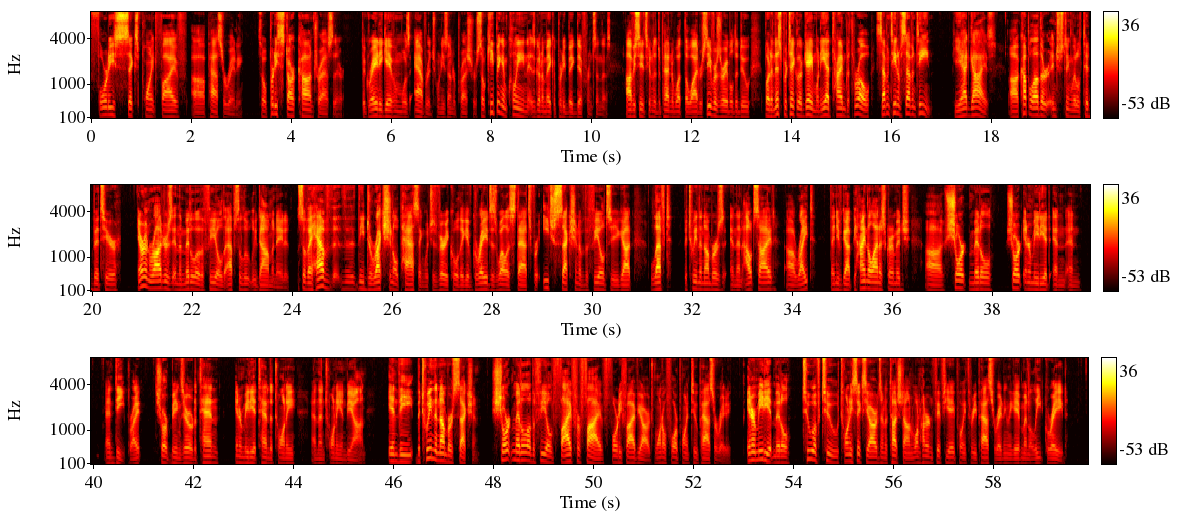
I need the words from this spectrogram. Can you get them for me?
46.5 uh, passer rating. So pretty stark contrast there. The grade he gave him was average when he's under pressure. So keeping him clean is going to make a pretty big difference in this. Obviously, it's going to depend on what the wide receivers are able to do. But in this particular game, when he had time to throw, 17 of 17, he had guys. Uh, a couple other interesting little tidbits here. Aaron Rodgers in the middle of the field absolutely dominated. So they have the, the, the, directional passing, which is very cool. They give grades as well as stats for each section of the field. So you got left between the numbers and then outside uh, right. Then you've got behind the line of scrimmage, uh, short, middle, short, intermediate, and and and deep. Right. Short being zero to ten, intermediate 10 to 20, and then 20 and beyond. In the between the numbers section, short middle of the field, 5 for 5, 45 yards, 104.2 passer rating. Intermediate middle, 2 of 2, 26 yards and a touchdown, 158.3 passer rating. They gave him an elite grade.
